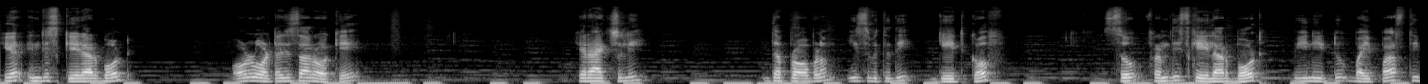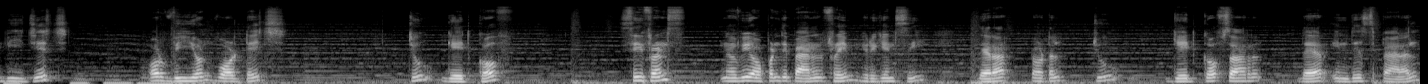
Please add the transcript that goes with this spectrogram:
here in the scalar board all voltages are okay. Here actually the problem is with the gate COF so from the scalar board we need to bypass the VGH or V on voltage to gate COF see friends now we open the panel frame. Here you can see there are total two gate COFs are there in this panel.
